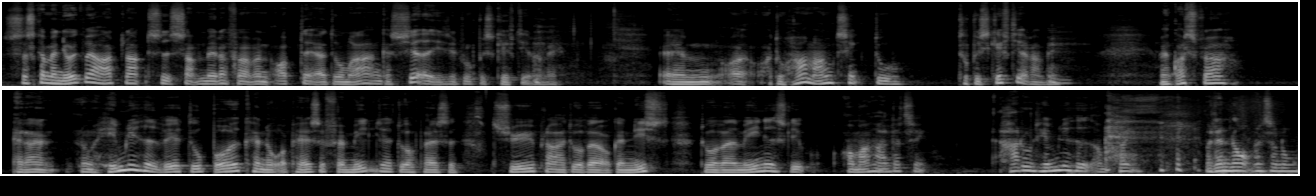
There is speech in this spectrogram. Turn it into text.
så skal man jo ikke være ret lang tid sammen med dig, før man opdager, at du er meget engageret i det, du beskæftiger dig med. Øhm, og, og du har mange ting, du, du beskæftiger dig med. Mm. Man kan godt spørge, er der nogen hemmelighed ved, at du både kan nå at passe familie, du har passet sygepleje, du har været organist, du har været menighedsliv og mange andre ting? Har du en hemmelighed omkring, hvordan når man sådan nogle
